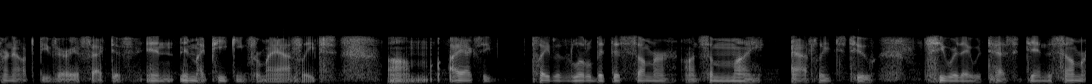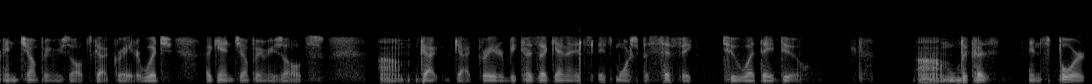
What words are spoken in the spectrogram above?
turn out to be very effective in, in my peaking for my athletes. Um, I actually played with a little bit this summer on some of my athletes to see where they would test at the the summer, and jumping results got greater. Which, again, jumping results um, got got greater because again, it's it's more specific to what they do. Um, because in sport,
